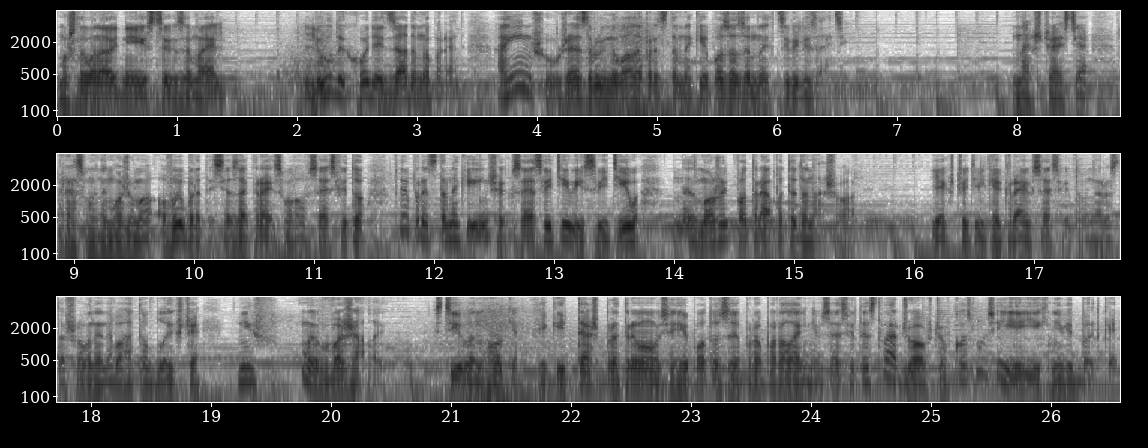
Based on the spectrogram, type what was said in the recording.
Можливо, на одній із цих земель люди ходять задом наперед, а іншу вже зруйнували представники позаземних цивілізацій. На щастя, раз ми не можемо вибратися за край свого всесвіту, то й представники інших всесвітів і світів не зможуть потрапити до нашого. Якщо тільки край всесвіту не розташований набагато ближче, ніж ми вважали. Стівен Гокінг, який теж притримувався гіпотези про паралельні всесвіти, стверджував, що в космосі є їхні відбитки.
